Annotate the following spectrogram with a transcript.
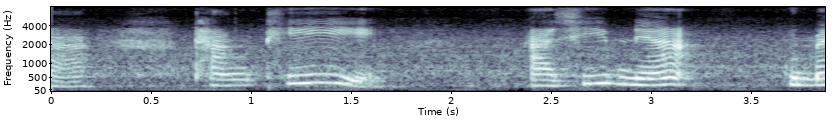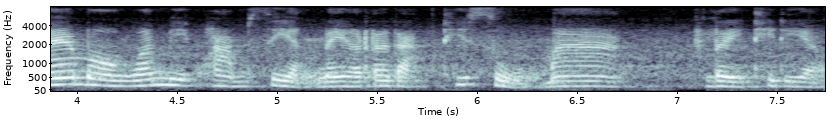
คะ ทั้งที่อาชีพเนี้ยคุณแม่มองว่ามีความเสี่ยงในระดับที่สูงมาก เลยทีเดียว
